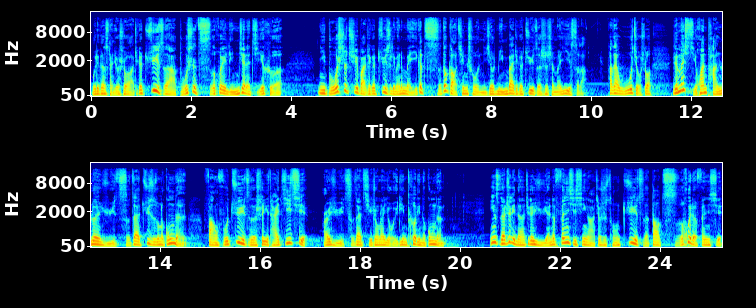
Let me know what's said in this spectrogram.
维特根斯坦就说啊，这个句子啊不是词汇零件的集合。你不是去把这个句子里面的每一个词都搞清楚，你就明白这个句子是什么意思了。他在五五九说，人们喜欢谈论语词在句子中的功能，仿佛句子是一台机器，而语词在其中呢有一定特定的功能。因此，在这里呢，这个语言的分析性啊，就是从句子到词汇的分析。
